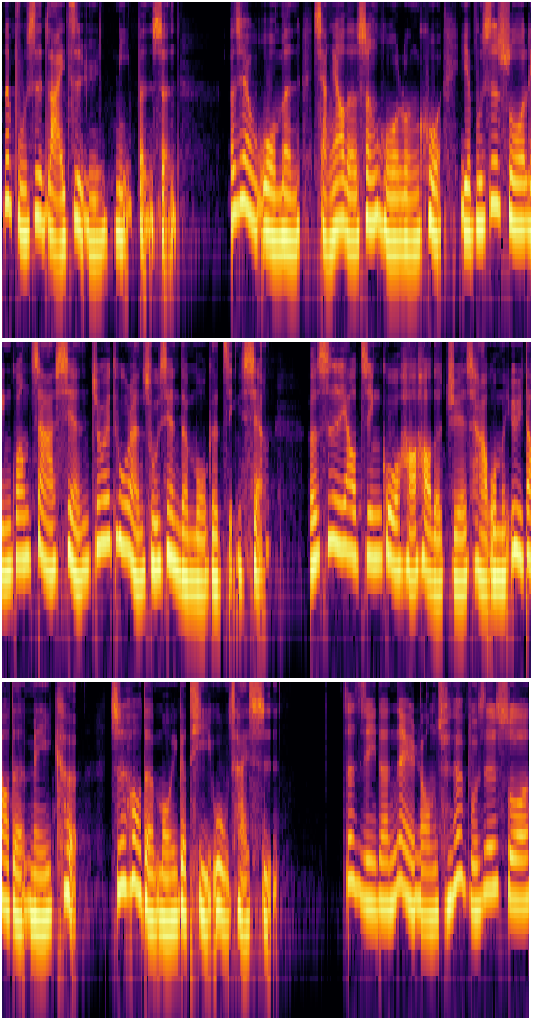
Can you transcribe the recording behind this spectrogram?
那不是来自于你本身。而且我们想要的生活轮廓，也不是说灵光乍现就会突然出现的某个景象，而是要经过好好的觉察我们遇到的每一刻之后的某一个体悟才是。这集的内容绝对不是说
